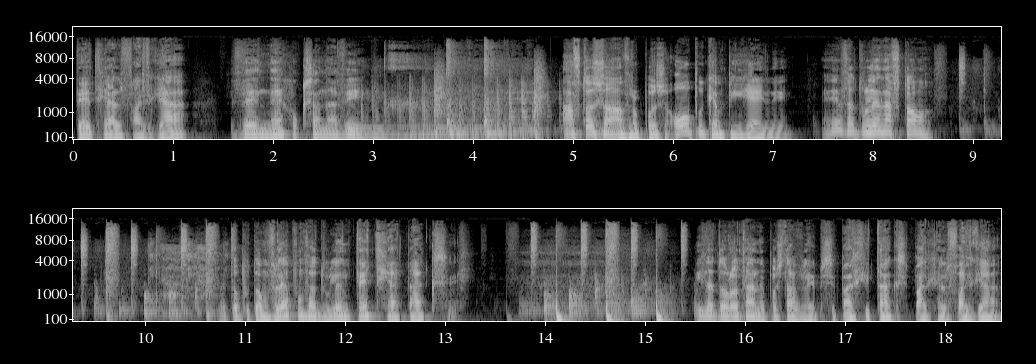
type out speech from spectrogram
τέτοια αλφαδιά δεν έχω ξαναδεί. Αυτός ο άνθρωπος όπου και αν πηγαίνει ε, θα του λένε αυτό. Με το που τον βλέπουν θα του λένε τέτοια τάξη ή δεν το ρωτάνε πώς τα βλέπεις υπάρχει τάξη, υπάρχει αλφαδιά;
